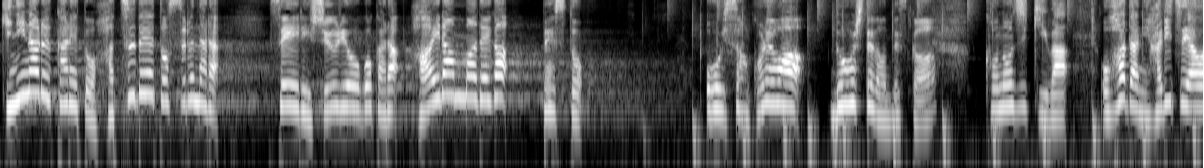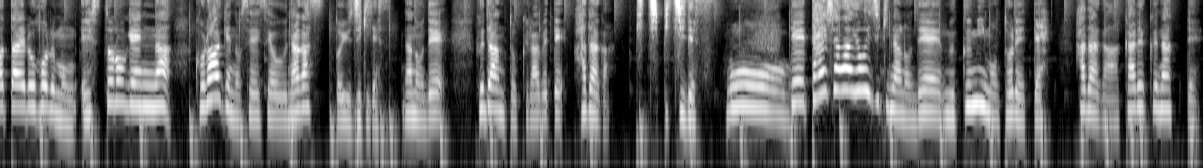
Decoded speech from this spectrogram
気になる彼と初デートするなら、生理終了後から排卵までがベスト。大石さん、これはどうしてなんですか？この時期はお肌に張り艶を与えるホルモンエストロゲンがコラーゲンの生成を促すという時期です。なので普段と比べて肌がピチピチです。で、代謝が良い時期なのでむくみも取れて肌が明るくなって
